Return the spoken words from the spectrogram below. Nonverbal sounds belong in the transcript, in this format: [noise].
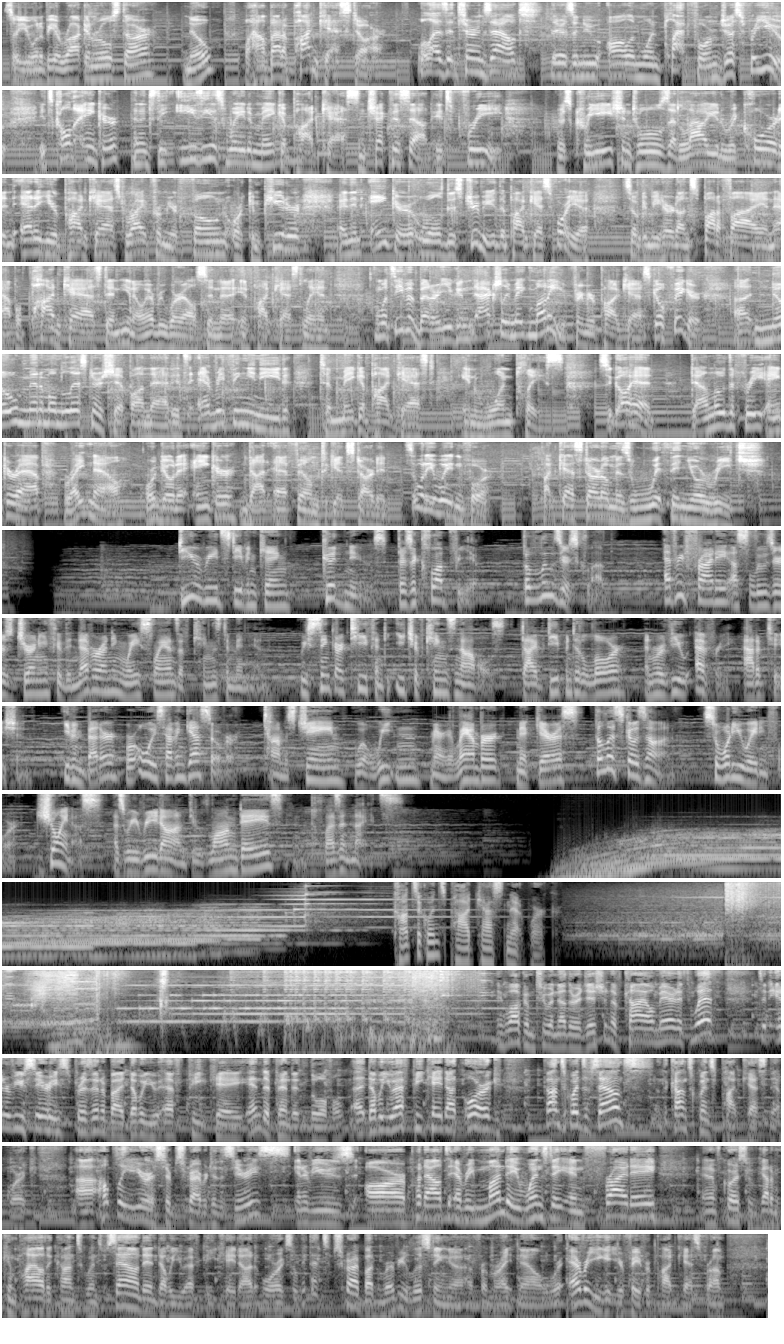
So, you want to be a rock and roll star? No? Well, how about a podcast star? Well, as it turns out, there's a new all in one platform just for you. It's called Anchor, and it's the easiest way to make a podcast. And check this out it's free. There's creation tools that allow you to record and edit your podcast right from your phone or computer, and then Anchor will distribute the podcast for you so it can be heard on Spotify and Apple Podcast and, you know, everywhere else in, uh, in podcast land. And what's even better, you can actually make money from your podcast. Go figure. Uh, no minimum listenership on that. It's everything you need to make a podcast in one place. So go ahead. Download the free Anchor app right now or go to anchor.fm to get started. So, what are you waiting for? Podcast stardom is within your reach. Do you read Stephen King? Good news there's a club for you the Losers Club. Every Friday, us losers journey through the never ending wastelands of King's Dominion. We sink our teeth into each of King's novels, dive deep into the lore, and review every adaptation. Even better, we're always having guests over. Thomas Jane, Wil Wheaton, Mary Lambert, Mick Garris, the list goes on. So what are you waiting for? Join us as we read on through long days and pleasant nights. Consequence Podcast Network. And welcome to another edition of Kyle Meredith with. It's an interview series presented by WFPK Independent Louisville at WFPK.org. Consequence of Sounds, the Consequence Podcast Network. Uh, hopefully, you're a subscriber to the series. Interviews are put out every Monday, Wednesday, and Friday. And of course, we've got them compiled at Consequence of Sound and WFPK.org. So hit that subscribe button wherever you're listening uh, from right now, wherever you get your favorite podcast from,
